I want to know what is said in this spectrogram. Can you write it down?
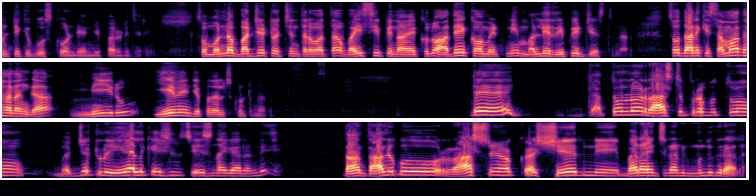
ఒంటికి పూసుకోండి అని చెప్పి అనడం జరిగింది. సో మొన్న బడ్జెట్ వచ్చిన తర్వాత వైసీపీ నాయకులు అదే కామెంట్ని మళ్ళీ రిపీట్ చేస్తున్నారు. సో దానికి సమాధానంగా మీరు ఏమేం చెప్పదలుచుకుంటున్నారు? అంటే గతంలో రాష్ట్ర ప్రభుత్వం బడ్జెట్లో ఏ అలొకేషన్స్ చేసినా కానండి దాని తాలూకు రాష్ట్రం యొక్క షేర్ని భరాయించడానికి ముందుకు రాలే.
